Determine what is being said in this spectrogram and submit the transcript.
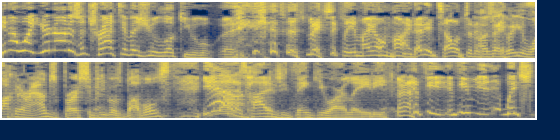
you know what? You're not as attractive as you look. You basically in my own mind. I didn't tell him to. I was like, "What are you walking around just bursting people's bubbles? Yeah, You're not as hot as you think you are, lady." if you, if you, which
